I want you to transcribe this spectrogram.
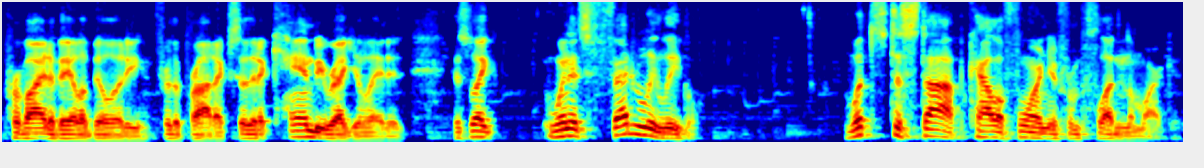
provide availability for the product so that it can be regulated? Because like when it's federally legal, what's to stop California from flooding the market?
